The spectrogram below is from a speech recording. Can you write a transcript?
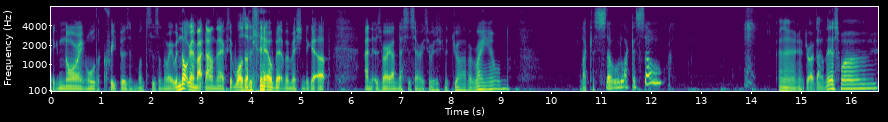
Ignoring all the creepers and monsters on the way. We're not going back down there because it was a little bit of a mission to get up. And it was very unnecessary. So we're just going to drive around. Like a soul, like a soul. And then I'm going to drive down this way. I'm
